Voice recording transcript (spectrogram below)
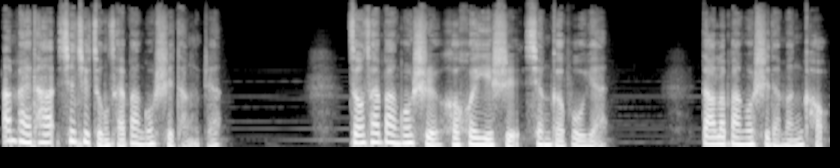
安排他先去总裁办公室等着。总裁办公室和会议室相隔不远。到了办公室的门口，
